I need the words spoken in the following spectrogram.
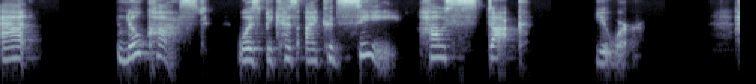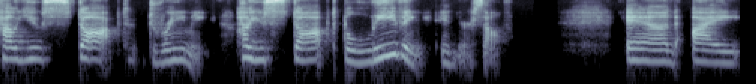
at no cost was because I could see how stuck you were, how you stopped dreaming, how you stopped believing in yourself. And I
